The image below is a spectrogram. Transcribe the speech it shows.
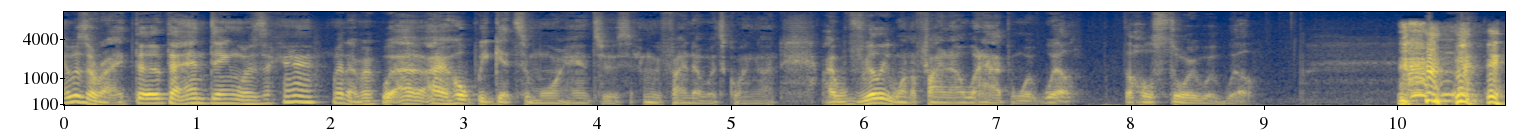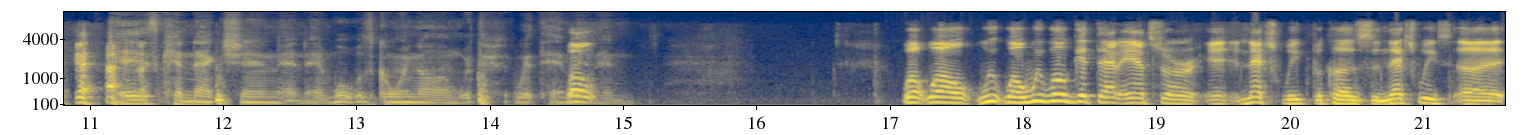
It was all right. The the ending was like, eh, whatever. Well, I, I hope we get some more answers and we find out what's going on. I really want to find out what happened with Will. The whole story with Will. his connection and, and what was going on with with him Well- and, and Well, well, we, well, we will get that answer next week because the next week's uh,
